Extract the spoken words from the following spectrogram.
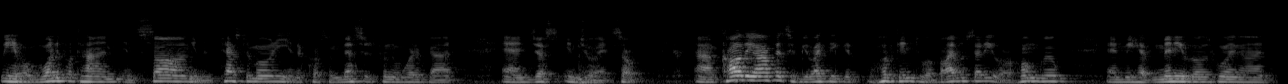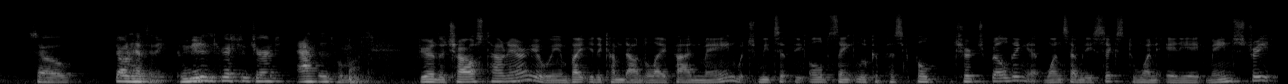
We have a wonderful time in song and in testimony, and of course, a message from the Word of God, and just enjoy it. So, uh, call the office if you'd like to get hooked into a Bible study or a home group, and we have many of those going on. So, don't hesitate. Community Christian Church, Athens, Vermont. If you're in the Charlestown area, we invite you to come down to Life on Main, which meets at the old St. Luke Episcopal Church building at 176 to 188 Main Street.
